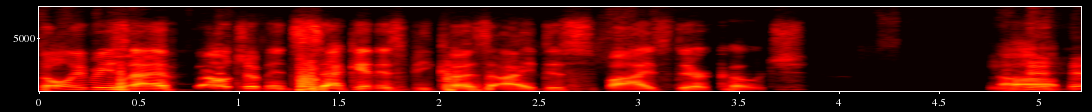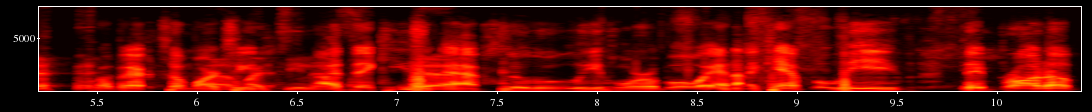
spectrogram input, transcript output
the only reason Go I have Belgium in second is because I despise their coach, um, Roberto Martinez. Martinez, I think he's yeah. absolutely horrible, and I can't believe they brought up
